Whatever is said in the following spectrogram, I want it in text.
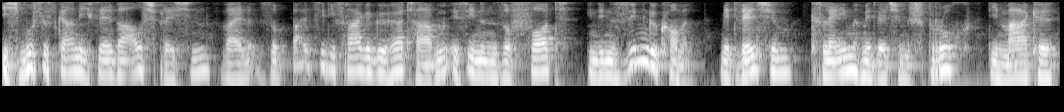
Ich muss es gar nicht selber aussprechen, weil sobald Sie die Frage gehört haben, ist Ihnen sofort in den Sinn gekommen, mit welchem Claim, mit welchem Spruch die Marke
